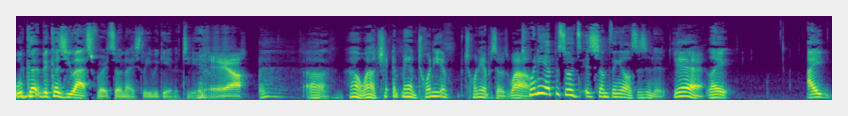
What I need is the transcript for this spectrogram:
Well, Because, because you asked for it so nicely, we gave it to you. yeah. oh, wow. Ch- man, 20, ep- 20 episodes. Wow. Twenty episodes is something else, isn't it? Yeah. like I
